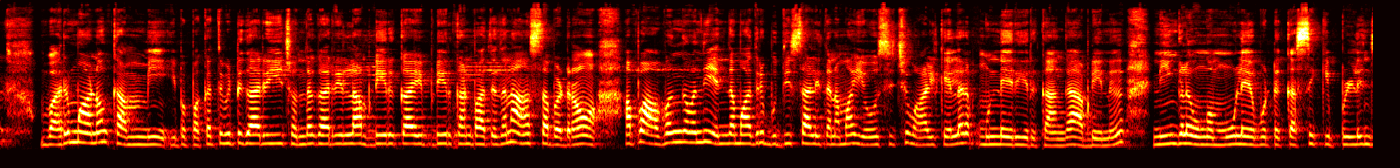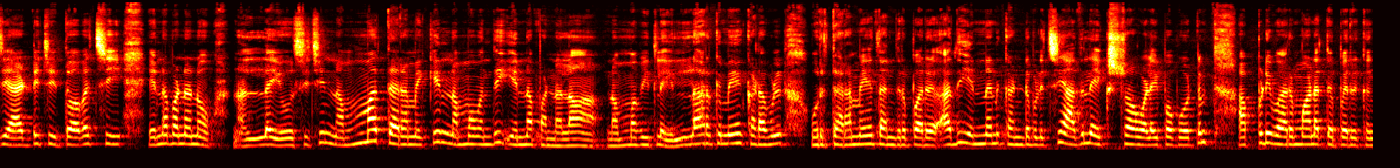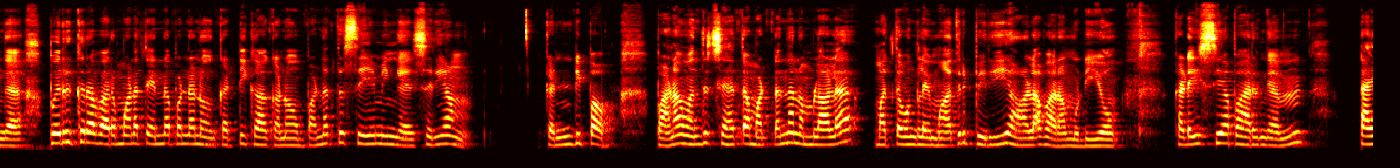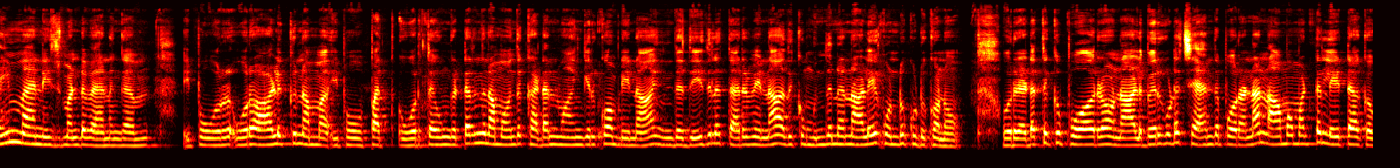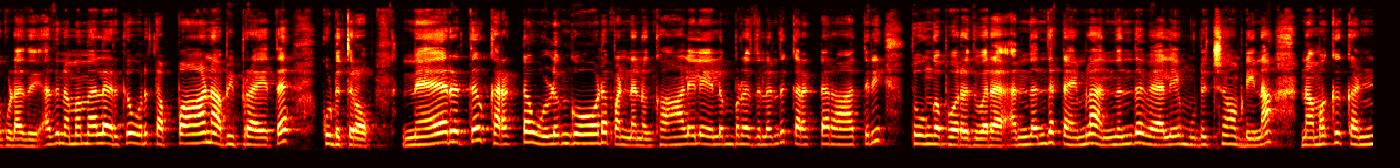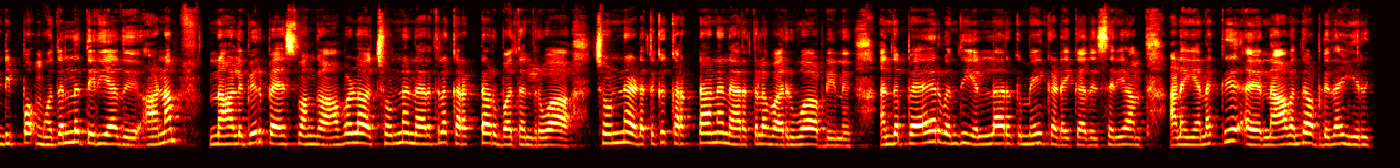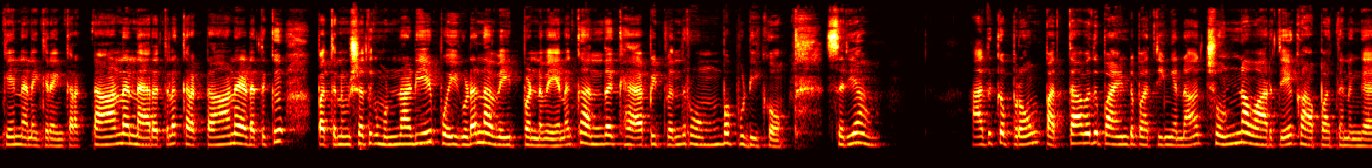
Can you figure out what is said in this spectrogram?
வருமானம் கம்மி. இப்போ பக்கத்து வீட்டுக்காரி சொந்தக்காரியெல்லாம் அப்படி இருக்கா இப்படி இருக்கான்னு பார்த்து தானே ஆசைப்படுறோம். அப்போ அவங்க வந்து எந்த மாதிரி புத்திசாலித்தனமாக யோசித்து வாழ்க்கையில் முன்னேறி இருக்காங்க அப்படின்னு நீங்களும் உங்கள் மூளையை போட்டு கசக்கி பிழிஞ்சு அடித்து துவைச்சி என்ன பண்ணணும்? நல்லா யோசித்து நம்ம திறமைக்கு நம்ம வந்து என்ன பண்ணலாம்? நம்ம வீட்டில் எல்லாருக்குமே கடவுள் ஒரு திறமையை தந்திருப்பார். அது என்னன்னு கண்டுபிடிச்சி அதில் எக்ஸ்ட்ரா உழைப்பை போட்டு அப்படி வருமானத்தை பெருக்குங்க. பெருக்கிற வருமானத்தை என்ன பண்ணணும்? கட்டி காக்கணும். பணத்தை சேமிங்க. சரியா? கண்டிப்பாக பணம் வந்து சேர்த்தா மட்டும்தான் நம்மளால் மற்றவங்களை மாதிரி பெரிய ஆளாக வர முடியும். கடைசியாக பாருங்கள் டைம் மேனேஜ்மெண்ட் வேணுங்க. இப்போ ஒரு ஒரு ஆளுக்கு நம்ம இப்போது பத் ஒருத்தவங்ககிட்ட இருந்து நம்ம வந்து கடன் வாங்கியிருக்கோம் அப்படின்னா இந்த தேதியில் தருவேன்னா அதுக்கு முந்தின நாளே கொண்டு கொடுக்கணும். ஒரு இடத்துக்கு போகிறோம் நாலு பேர் கூட சேர்ந்து போகிறோன்னா நாம் மட்டும் லேட் ஆக்கக்கூடாது. அது நம்ம மேலே இருக்க ஒரு தப்பான அபிப்பிராயத்தை கொடுத்துரும். நேரத்தை கரெக்டாக ஒழுங்கோட பண்ணணும். காலையில் எழும்புறதுலேருந்து கரெக்டாக ராத்திரி தூங்க போகிறது வர. அந்தந்த டைமில் அந்தந்த வேலையை முடித்தோம் அப்படின்னா நமக்கு கண்டிப்பாக முதல்ல தெரியாது. ஆனால் நாலு பேர் பேசுவாங்க அவளா சொன்ன நேரத்தில் கரெக்டாக ரூபா தந்துருவா. சொன்ன இடத்துக்கு கரெக்டான நேரத்தில் வருவா அப்படின்னு. அந்த பேர் வந்து எல்லாருக்குமே கிடைக்காது சரியா? ஆனால் எனக்கு நான் வந்து அப்படி தான் இருக்கேன்னு நினைக்கிறேன். கரெக்டான நேரத்தில் கரெக்டான இடத்துக்கு பத்து நிமிஷத்துக்கு முன்னாடியே போய் கூட நான் வெயிட் பண்ணுவேன். எனக்கு அந்த ஹேபிட் வந்து ரொம்ப பிடிக்கும். சரியா? அதுக்கப்புறம் பத்தாவது பாயிண்ட் பார்த்தீங்கன்னா சொன்ன வார்த்தையை காப்பாற்றணுங்க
